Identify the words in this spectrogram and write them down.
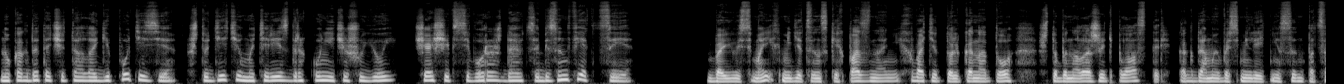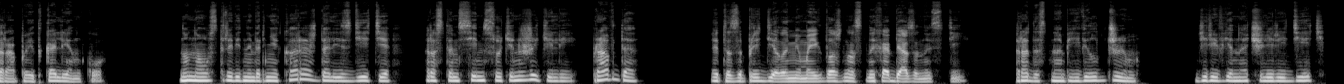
но когда-то читала о гипотезе, что дети у матерей с драконьей чешуей чаще всего рождаются без инфекции. Боюсь, моих медицинских познаний хватит только на то, чтобы наложить пластырь, когда мой восьмилетний сын поцарапает коленку. Но на острове наверняка рождались дети, раз там семь сотен жителей, правда?» «Это за пределами моих должностных обязанностей», — радостно объявил Джим. Деревья начали редеть,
